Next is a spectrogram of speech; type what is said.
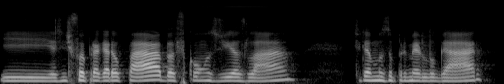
e a gente foi para Garopaba, ficou uns dias lá, tiramos o primeiro lugar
